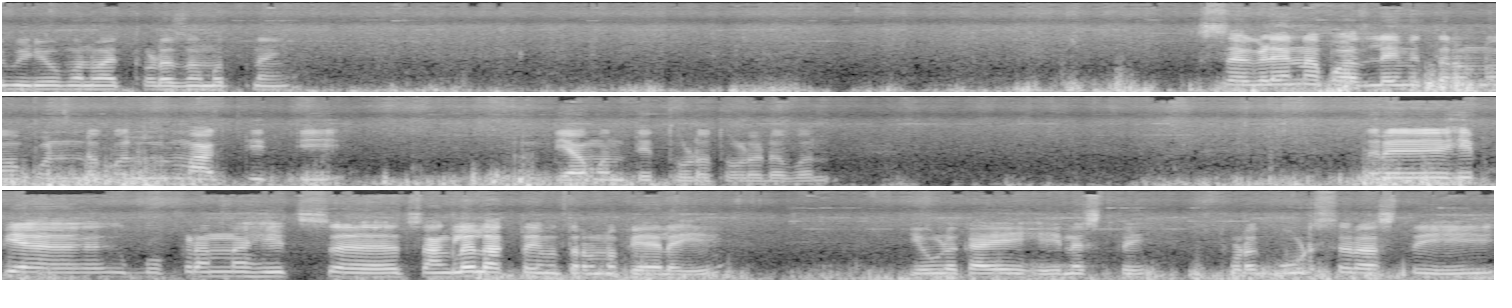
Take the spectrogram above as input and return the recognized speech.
व्हिडिओ बनवायला थोडा जमत नाही. सगळ्यांना पाजलंय मित्रांनो पण डबल मागते ते. द्या म्हणते थोडं थोडं डबल तर हे प्या बोकडांना हेच चांगलं लागतंय मित्रांनो प्यायला हे. एवढं काय हे नसतंय. थोडं गोडसर असतं हे.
